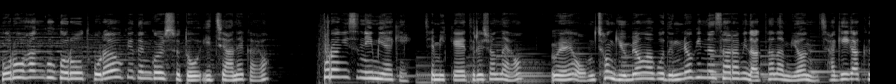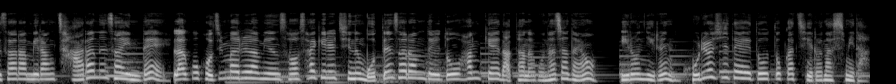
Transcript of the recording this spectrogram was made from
도로 한국으로 돌아오게 된 걸 수도 있지 않을까요? 호랑이 스님 이야기 재밌게 들으셨나요? 왜 엄청 유명하고 능력 있는 사람이 나타나면 자기가 그 사람이랑 잘하는 사이인데 라고 거짓말을 하면서 사기를 치는 못된 사람들도 함께 나타나곤 하잖아요. 이런 일은 고려시대에도 똑같이 일어났습니다.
